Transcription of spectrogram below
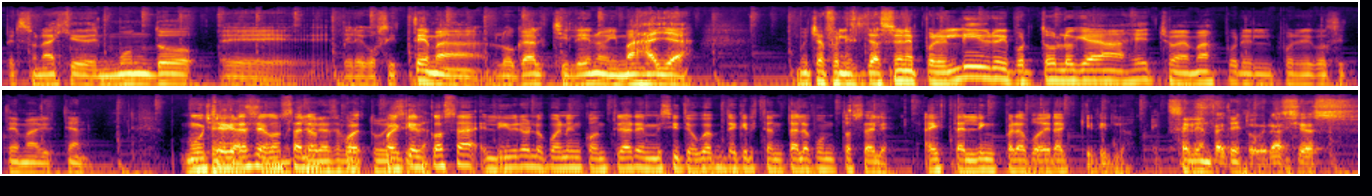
personaje del mundo eh, del ecosistema local chileno y más allá. Muchas felicitaciones por el libro y por todo lo que has hecho, además por el, por el ecosistema, Cristian. Muchas, gracias, Gonzalo. cualquier cosa, el libro lo pueden encontrar en mi sitio web de cristantalo.cl. Ahí está el link para poder adquirirlo. Excelente. Perfecto, gracias.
